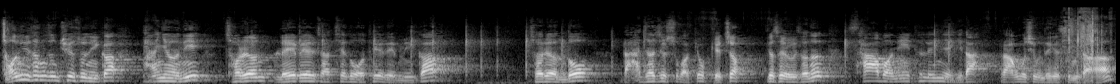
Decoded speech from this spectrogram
전위 상승 최소니까 당연히 절연 레벨 자체도 어떻게 됩니까? 절연도 낮아질 수밖에 없겠죠. 그래서 여기서는 4번이 틀린 얘기다라고 보시면 되겠습니다.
